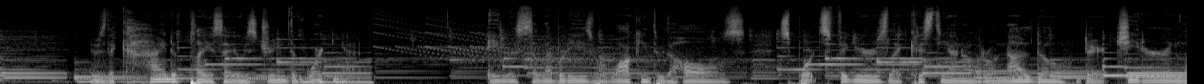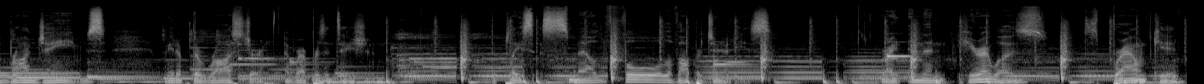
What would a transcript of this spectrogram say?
It was the kind of place I always dreamed of working at. A list celebrities were walking through the halls. Sports figures like Cristiano Ronaldo, Derek Jeter, and LeBron James made up the roster of representation. Place smelled full of opportunities. Right? And then here I was, this brown kid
